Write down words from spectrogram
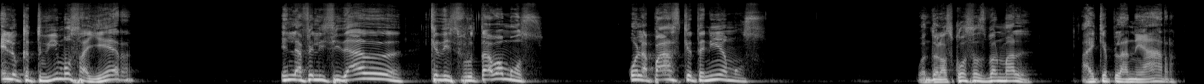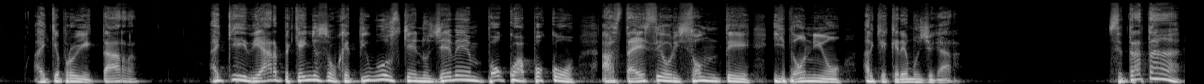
en lo que tuvimos ayer, en la felicidad que disfrutábamos o la paz que teníamos. Cuando las cosas van mal, hay que planear, hay que proyectar, hay que idear pequeños objetivos que nos lleven poco a poco hasta ese horizonte idóneo al que queremos llegar. Se trata,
